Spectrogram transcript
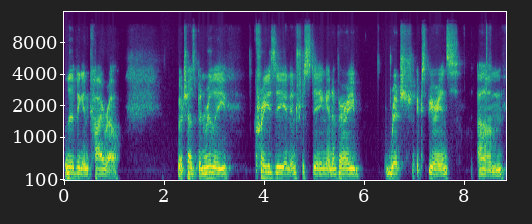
living in Cairo, which has been really crazy and interesting and a very rich experience. Um,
